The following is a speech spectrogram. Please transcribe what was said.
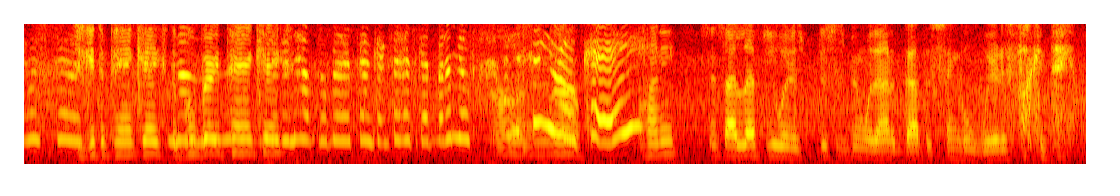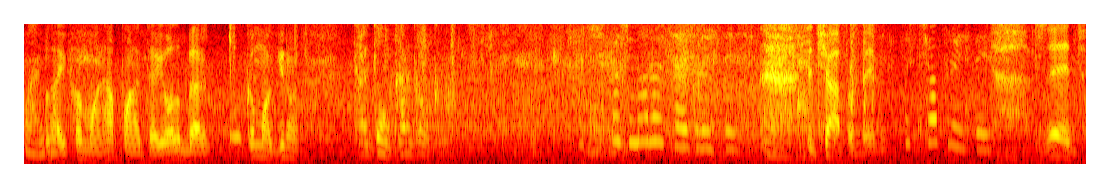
It was good. Did you get the pancakes, the No, blueberry pancakes? I didn't have blueberry pancakes. I had to get buttermilk. Are you Oh, sure you're no. okay? Honey, since I left you, it is, this has been without a doubt the single weirdest fucking day of my life. Come on, hop on. I'll tell you all about it. Come on, get on. Gotta go, gotta go. Come on. Whose motorcycle is this? It's a chopper, baby. Whose chopper is this? Zed's.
